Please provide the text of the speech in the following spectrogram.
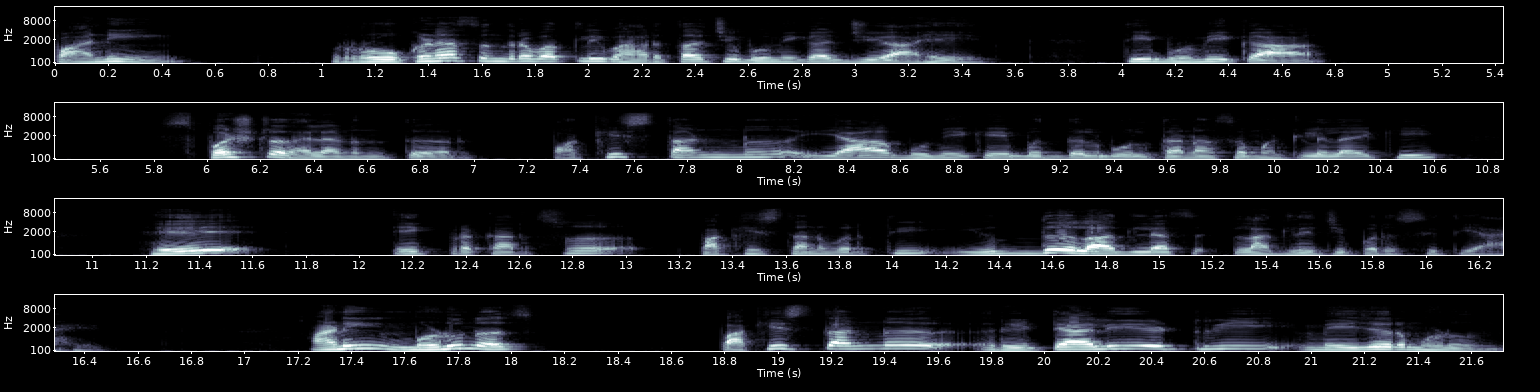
पाणी रोखण्यासंदर्भातली भारताची भूमिका जी आहे ती भूमिका स्पष्ट झाल्यानंतर पाकिस्ताननं या भूमिकेबद्दल बोलताना असं म्हटलेलं आहे की हे एक प्रकारचं पाकिस्तानवरती युद्ध लादल्यास लादल्याची परिस्थिती आहे. आणि म्हणूनच पाकिस्ताननं रिटॅलिएटरी मेजर म्हणून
